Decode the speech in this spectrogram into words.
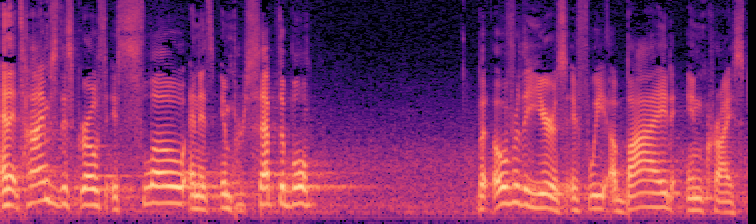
And at times, this growth is slow and it's imperceptible. But over the years, if we abide in Christ,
